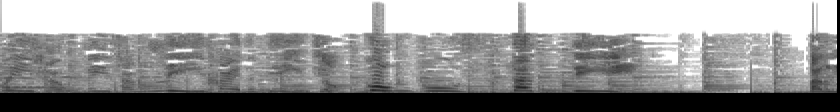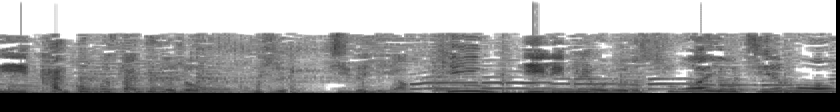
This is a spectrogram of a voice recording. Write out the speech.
非常非常厉害的电影，叫《功夫三 D》。当你看《功夫三 D》的时候，同时记得也要听一零六六的所有节目哦。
